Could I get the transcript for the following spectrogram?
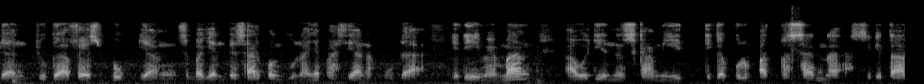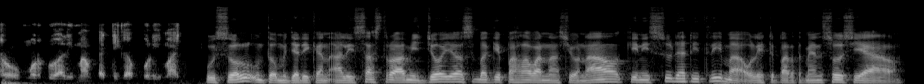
dan juga Facebook yang sebagian besar penggunanya pasti anak muda. Jadi memang audiens kami 34 persen lah, sekitar umur 25 sampai 35. Usul untuk menjadikan Ali Sastro Amijoyo sebagai pahlawan nasional kini sudah diterima oleh Departemen Sosial.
